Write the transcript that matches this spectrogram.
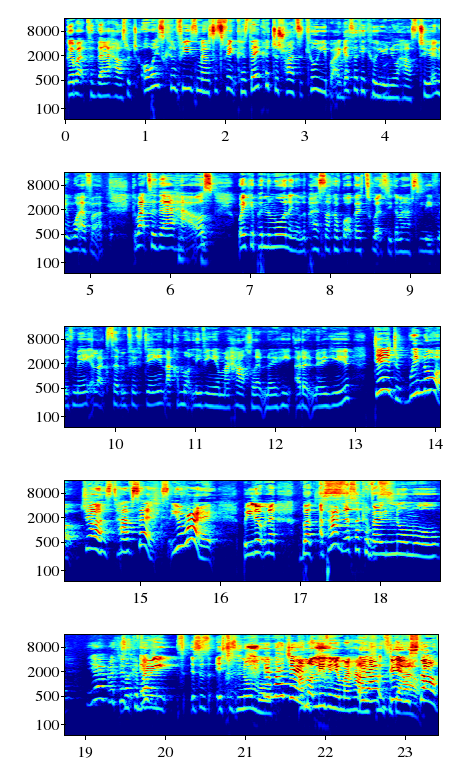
go back to their house, which always confused me. I was just thinking because they could just try to kill you, but I guess they could kill you in your house too. Anyway, whatever. Go back to their house, wake up in the morning, and the person's like, "I've got to go to work, so you're gonna have to leave with me at like seven fifteen. Like I'm not leaving you in my house. I don't know who. I don't know you. Did we not just have sex? You're right, but you don't want to. But apparently that's like a very normal. Yeah, because It's like a if- very. It's just. It's just normal. Imagine. I'm not leaving you in my house. Yeah, get, your out. stuff.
